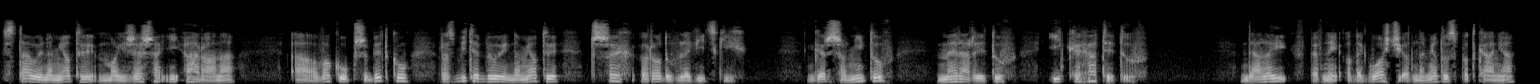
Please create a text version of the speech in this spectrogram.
stały namioty Mojżesza i Arona, a wokół przybytku rozbite były namioty trzech rodów lewickich Gerszonitów, Merarytów i Kehatytów. Dalej, w pewnej odległości od namiotu spotkania,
